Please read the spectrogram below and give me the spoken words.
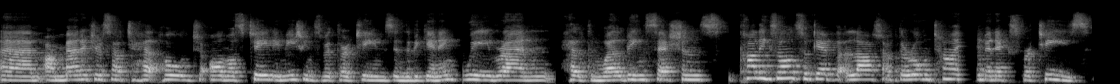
Um, our managers had to hold almost daily meetings with their teams in the beginning. We ran health and well-being sessions. Colleagues also gave a lot of their own time and expertise.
